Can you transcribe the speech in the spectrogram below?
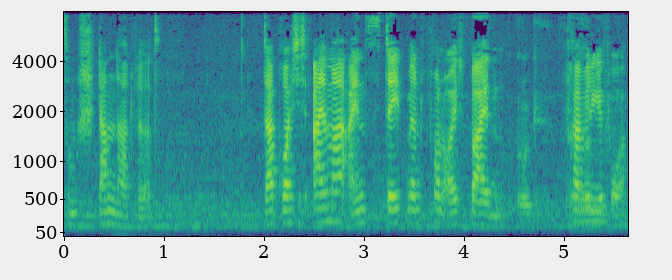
zum Standard wird. Da bräuchte ich einmal ein Statement von euch beiden. Okay. Freiwillige ähm, vor.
